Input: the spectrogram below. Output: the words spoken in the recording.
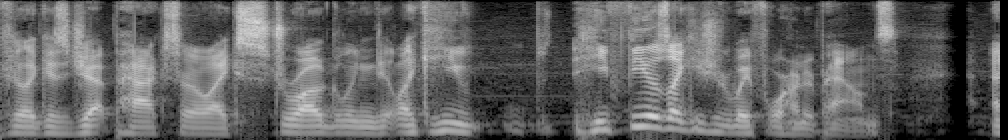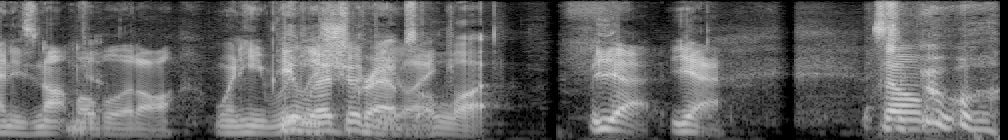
feel like his jetpacks are like struggling to like he he feels like he should weigh 400 pounds, and he's not mobile at all when he He really ledge should grabs be. Like, a lot. yeah, yeah. So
